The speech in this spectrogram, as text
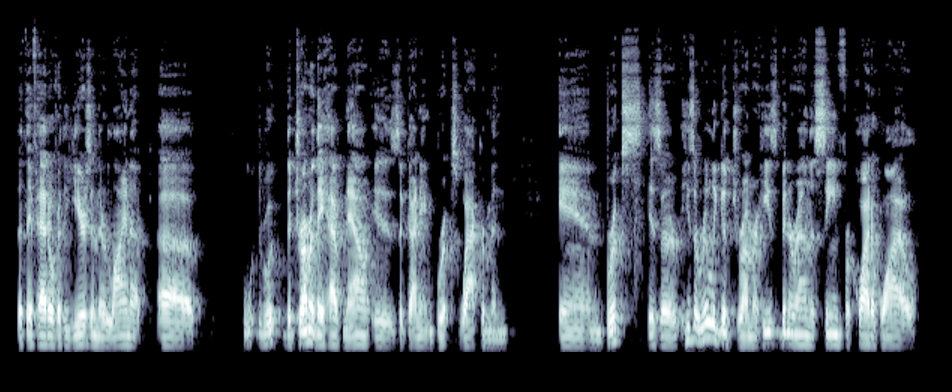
that they've had over the years in their lineup, uh, the, the drummer they have now is a guy named Brooks Wackerman, and Brooks is a he's a really good drummer. He's been around the scene for quite a while.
